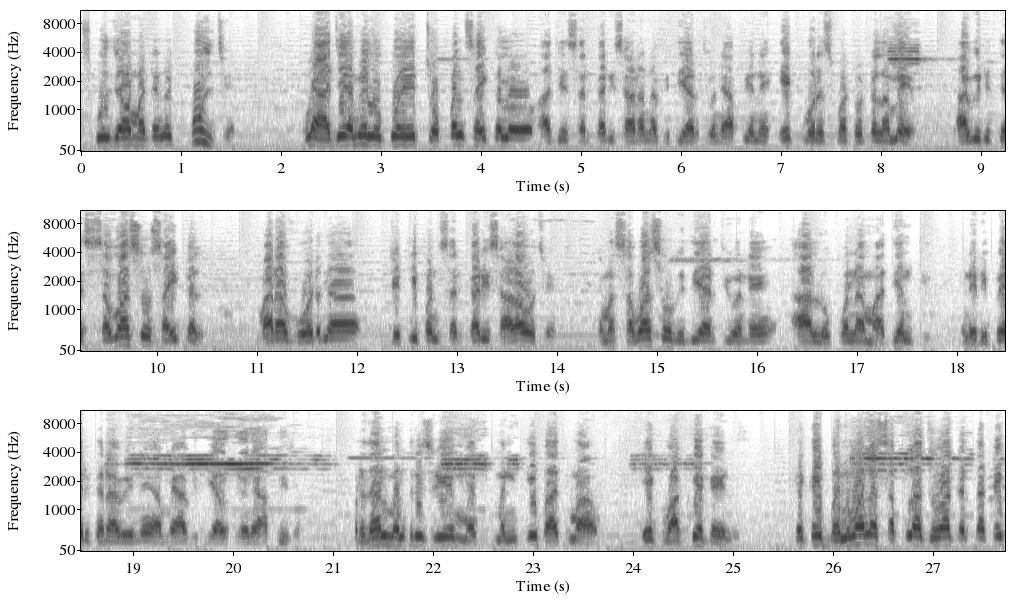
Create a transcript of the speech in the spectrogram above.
સ્કૂલ જવા માટેનો એક પુલ છે. અને આજે અમે લોકોએ ચોપન સાયકલો આજે સરકારી શાળાના વિદ્યાર્થીઓને આપી અને એક વર્ષમાં ટોટલ અમે આવી રીતે સવાસો સાયકલ મારા વોર્ડના જેટલી પણ સરકારી શાળાઓ છે એમાં સવાસો વિદ્યાર્થીઓને આ લોકોના માધ્યમથી એને રિપેર કરાવીને અમે આ વિદ્યાર્થીઓને આપી છે. પ્રધાનમંત્રીશ્રીએ મન- કી બાતમાં એક વાક્ય કહેલું કે કંઈ બનવાના સપના જોવા કરતા કંઈક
